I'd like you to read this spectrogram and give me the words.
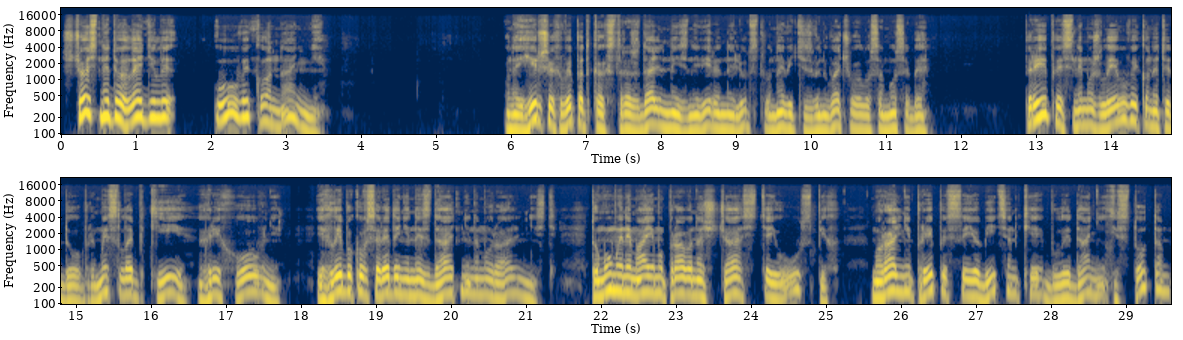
Щось не догледіли у виконанні. У найгірших випадках страждальне і зневірене людство навіть звинувачувало само себе. Припис неможливо виконати добре. Ми слабкі, гріховні і глибоко всередині нездатні на моральність, тому ми не маємо права на щастя і успіх. Моральні приписи й обіцянки були дані істотам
